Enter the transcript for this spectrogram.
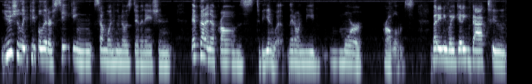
usually, people that are seeking someone who knows divination, they've got enough problems to begin with. They don't need more problems. But anyway, getting back to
